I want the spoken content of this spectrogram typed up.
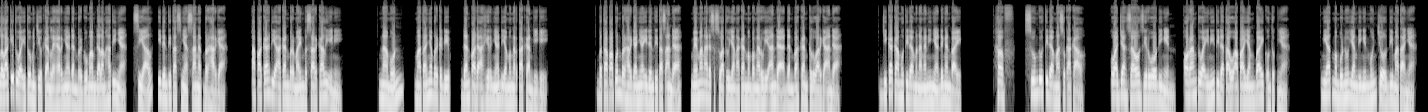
lelaki tua itu menciutkan lehernya dan bergumam dalam hatinya, sial, identitasnya sangat berharga. Apakah dia akan bermain besar kali ini? Namun, matanya berkedip, dan pada akhirnya dia mengertakkan gigi. Betapapun berharganya identitas Anda, memang ada sesuatu yang akan mempengaruhi Anda dan bahkan keluarga Anda. Jika kamu tidak menanganinya dengan baik. Huff, sungguh tidak masuk akal. Wajah Zhao Ziruo dingin. Orang tua ini tidak tahu apa yang baik untuknya. Niat membunuh yang dingin muncul di matanya.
